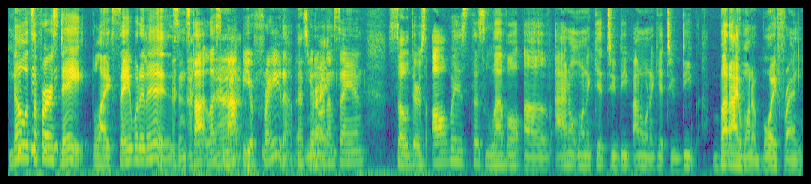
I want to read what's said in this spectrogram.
no, it's a first date. Like, say what it is, and stop. Let's not be afraid of it. That's you know right. what I'm saying? So there's always this level of I don't want to get too deep. I don't want to get too deep, but I want a boyfriend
